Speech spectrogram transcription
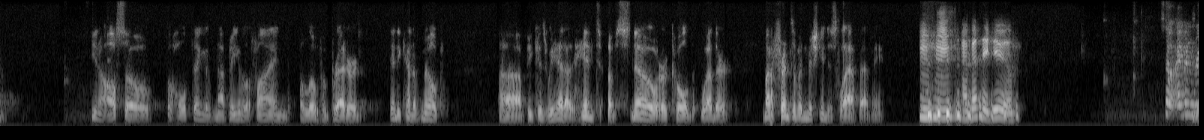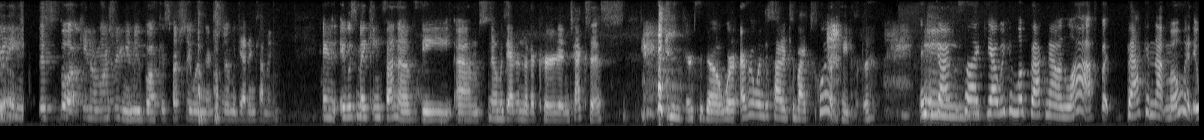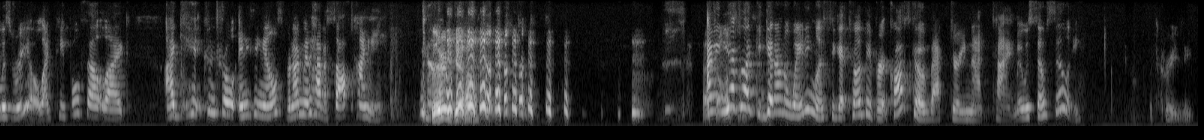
you know, also the whole thing of not being able to find a loaf of bread or any kind of milk uh, because we had a hint of snow or cold weather. My friends up in Michigan just laugh at me. Hmm I bet they do. So I've been Yeah. reading this book. You know, I'm always reading a new book, especially when there's snowmageddon coming. And it was making fun of the um, snowmageddon that occurred in Texas years ago, where everyone decided to buy toilet paper. And the guy was like, "Yeah, we can look back now and laugh, but back in that moment, it was real. Like people felt like." I can't control anything else, but I'm going to have a soft tiny. There we go. I That's mean, you have to like get on a waiting list to get toilet paper at Costco back during that time. It was so silly. That's crazy.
